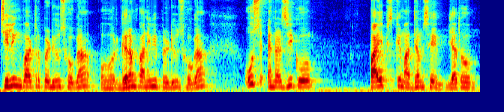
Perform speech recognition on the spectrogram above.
चिलिंग वाटर प्रोड्यूस होगा और गर्म पानी भी प्रोड्यूस होगा। उस एनर्जी को पाइप्स के माध्यम से, या तो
